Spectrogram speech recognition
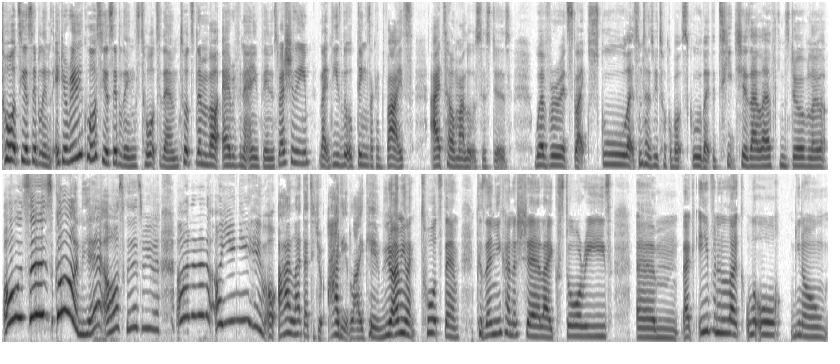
talk to your siblings. If you're really close to your siblings, talk to them. Talk to them about everything and anything, especially like these little things like advice. I tell my little sisters, whether it's like school, like sometimes we talk about school, like the teachers I left and stuff. And like, oh, so it's gone. Yeah, ask this. Oh, no, no, no. Oh, you knew him. Oh, I like that teacher. I didn't like him. You know what I mean? Like, talk to them because then you kind of share like stories, um, like even like little, you know,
